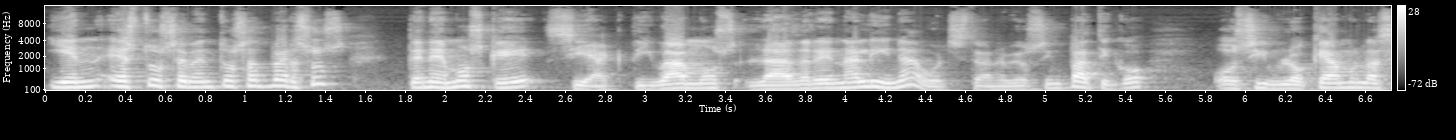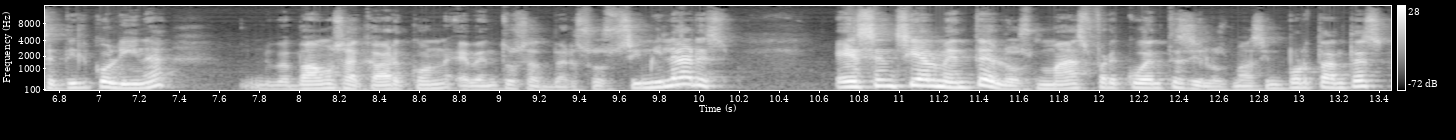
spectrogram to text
Y en estos eventos adversos tenemos que si activamos la adrenalina o el sistema nervioso simpático o si bloqueamos la acetilcolina, vamos a acabar con eventos adversos similares. Esencialmente los más frecuentes y los más importantes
